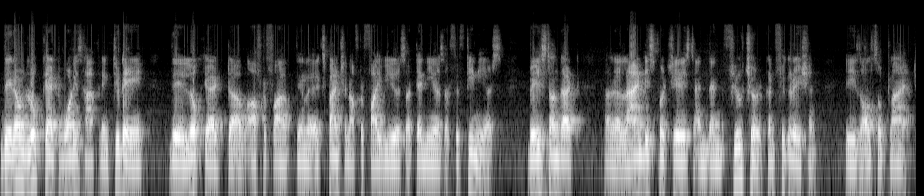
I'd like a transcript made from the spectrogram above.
they don't look at what is happening today. They look at uh, after five, you know, expansion after five years or 10 years or 15 years. Based on that, uh, land is purchased and then the future configuration is also planned.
